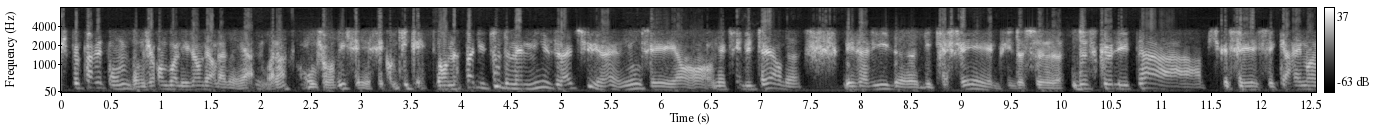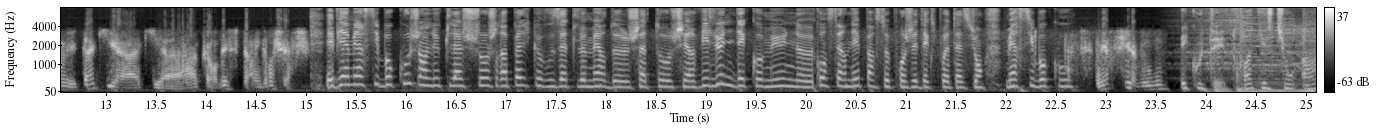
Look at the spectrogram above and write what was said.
Je peux pas répondre, donc je renvoie les gens vers l'Adréal. Voilà. Aujourd'hui, c'est compliqué. On n'a pas du tout de même mise là-dessus. hein. Nous, c'est on est tributaire de, des avis de- du préfet et puis de ce de ce que l'État, puisque c'est carrément l'État qui a qui a accordé ce permis de recherche. Eh bien, merci beaucoup Jean-Luc Lachaud. Je rappelle que vous êtes le maire de Château-Cherville, l'une des communes euh, concernées par ce projet d'exploitation. Merci beaucoup. Merci à vous. Écoutez trois questions à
